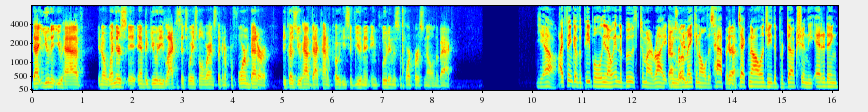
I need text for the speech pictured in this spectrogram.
that unit you have, you know, when there's ambiguity, lack of situational awareness, they're going to perform better because you have that kind of cohesive unit, including the support personnel in the back. Yeah, I think of the people, you know, in the booth to my right That's who right. are making all this happen. Yeah. The technology, the production, the editing,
